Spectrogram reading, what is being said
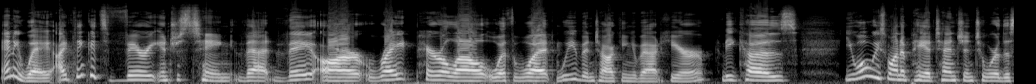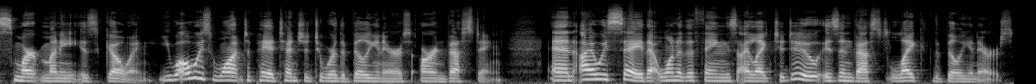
Anyway, I think it's very interesting that they are right parallel with what we've been talking about here because you always want to pay attention to where the smart money is going. You always want to pay attention to where the billionaires are investing. And I always say that one of the things I like to do is invest like the billionaires.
